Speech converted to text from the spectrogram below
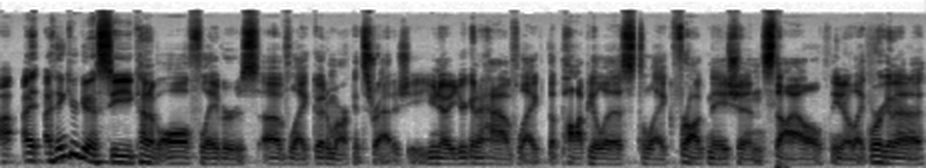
I, I think you're going to see kind of all flavors of like go to market strategy. You know, you're going to have like the populist, like Frog Nation style, you know, like we're going to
